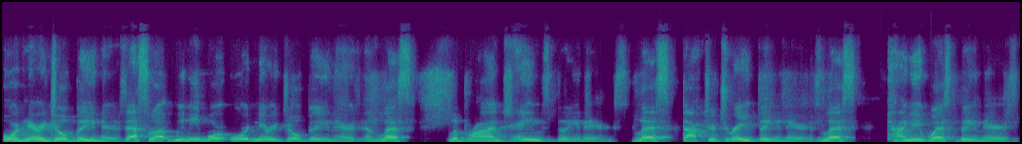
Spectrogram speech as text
Ordinary Joe billionaires. That's what I, we need more ordinary Joe billionaires and less LeBron James billionaires, less Dr. Dre billionaires, less Kanye West billionaires.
